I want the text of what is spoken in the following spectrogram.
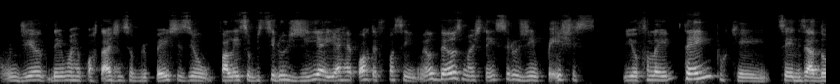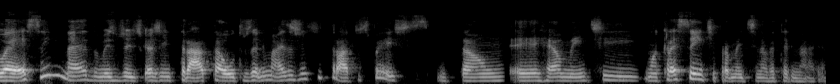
Um dia eu dei uma reportagem sobre peixes e eu falei sobre cirurgia e a repórter ficou assim: Meu Deus, mas tem cirurgia em peixes? E eu falei, tem, porque se eles adoecem, né, do mesmo jeito que a gente trata outros animais, a gente trata os peixes. Então, é realmente uma crescente para a medicina veterinária.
